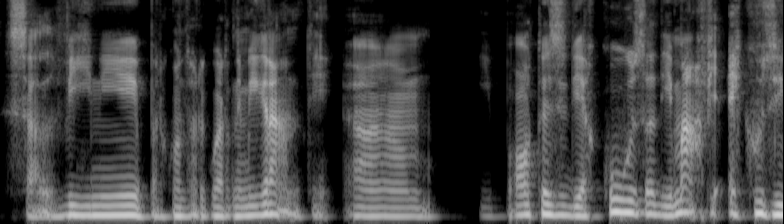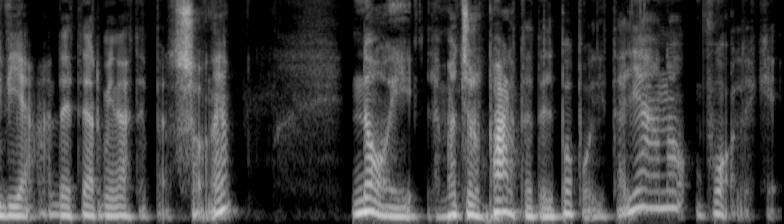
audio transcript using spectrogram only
Salvini per quanto riguarda i migranti, um, ipotesi di accusa di mafia e così via a determinate persone, noi, la maggior parte del popolo italiano, vuole che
